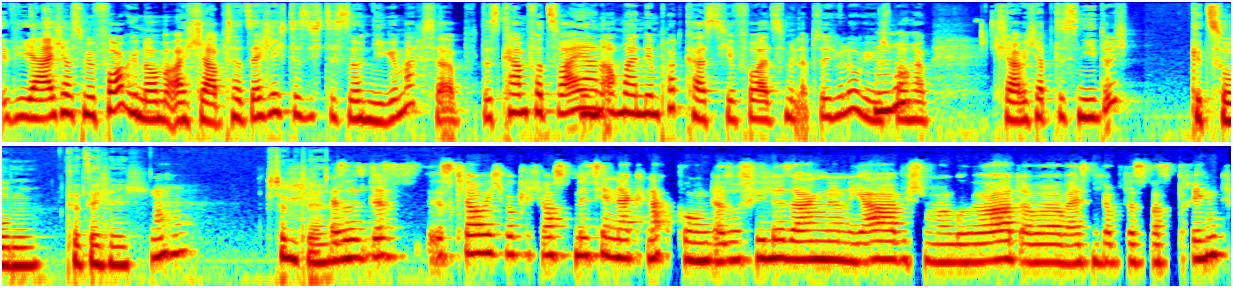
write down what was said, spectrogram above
Ja, ich habe es mir vorgenommen, aber ich glaube tatsächlich, dass ich das noch nie gemacht habe. Das kam vor zwei mhm. Jahren auch mal in dem Podcast hier vor, als ich mit einer Psychologin mhm. gesprochen habe. Ich glaube, ich habe das nie durchgezogen, tatsächlich. Mhm. Stimmt, ja. Also das ist, glaube ich, wirklich auch ein bisschen der Knackpunkt. Also viele sagen dann, ja, habe ich schon mal gehört, aber weiß nicht, ob das was bringt.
